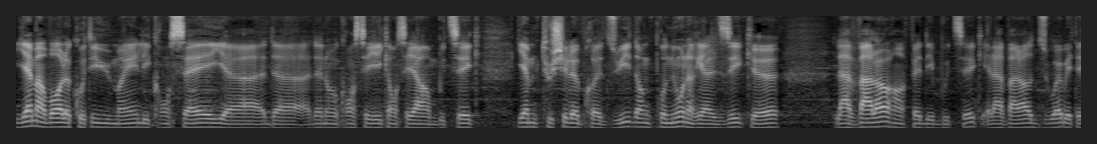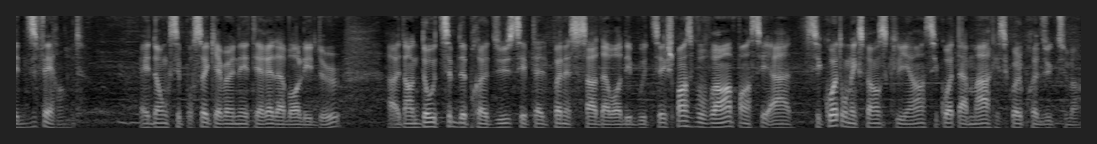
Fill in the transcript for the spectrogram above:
Ils aiment avoir le côté humain, les conseils euh, de, nos conseillers et conseillères en boutique. Ils aiment toucher le produit. Donc, pour nous, on a réalisé que la valeur, en fait, des boutiques et la valeur du web étaient différentes. Et donc, c'est pour ça qu'il y avait un intérêt d'avoir les deux. Euh, dans d'autres types de produits, c'est peut-être pas nécessaire d'avoir des boutiques. Je pense qu'il faut vraiment penser à c'est quoi ton expérience client, c'est quoi ta marque? Et c'est quoi le produit que tu vends?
